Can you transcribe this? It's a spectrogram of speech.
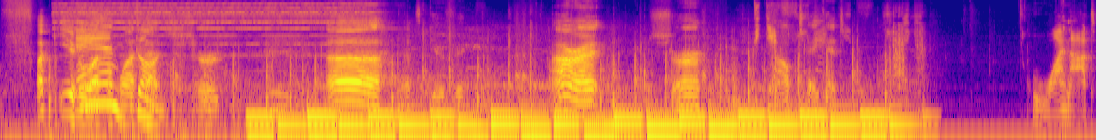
Fuck you. I don't want done. that shirt. Uh, that's goofy. Alright. Sure. I'll take it. Why not?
